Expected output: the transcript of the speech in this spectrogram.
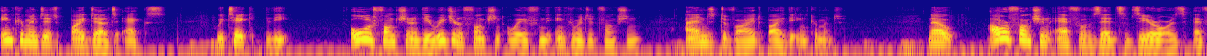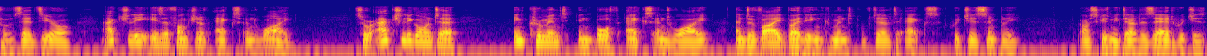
increment it by delta x. We take the old function or the original function away from the incremented function, and divide by the increment. Now, our function f of z sub 0 or f of z0 actually is a function of x and y. So we're actually going to increment in both x and y and divide by the increment of delta x, which is simply, or excuse me, delta z, which is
